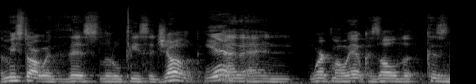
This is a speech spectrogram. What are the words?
let me start with this little piece of junk, Yeah. and then work my way up because all the because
